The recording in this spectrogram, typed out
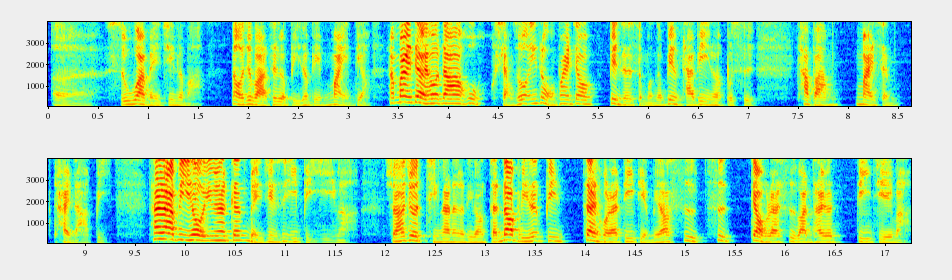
呃十五万美金了嘛。那我就把这个比特币卖掉。那卖掉以后，大家会想说：，哎，那我卖掉变成什么呢？变成台币呢？不是，他把它卖成泰达币。泰达币以后，因为它跟美金是一比一嘛，所以它就停在那个地方。等到比特币再回来低点，比方四四掉回来四万，它又低阶嘛，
